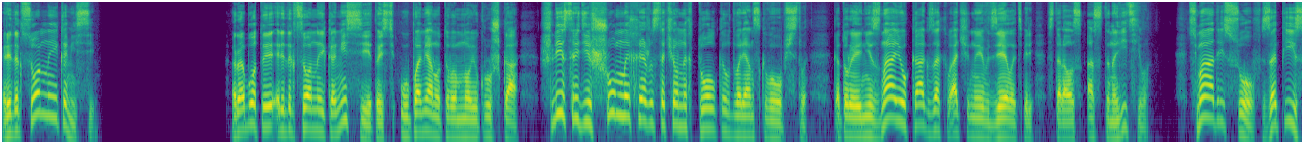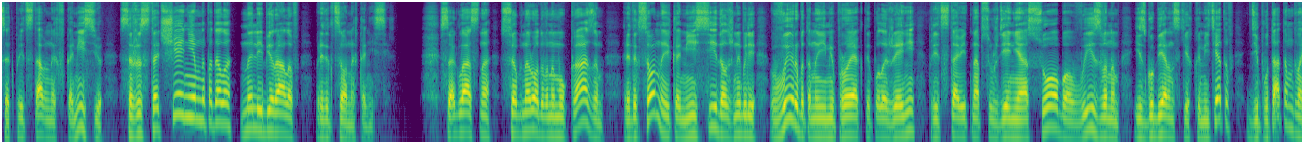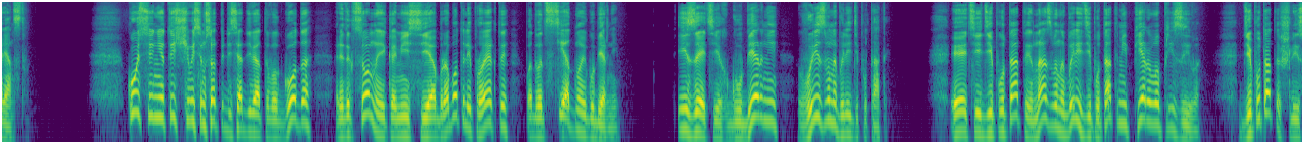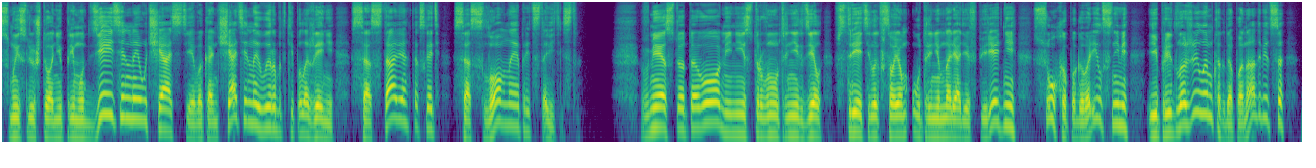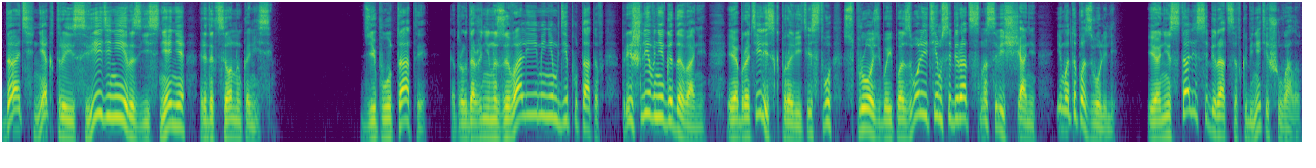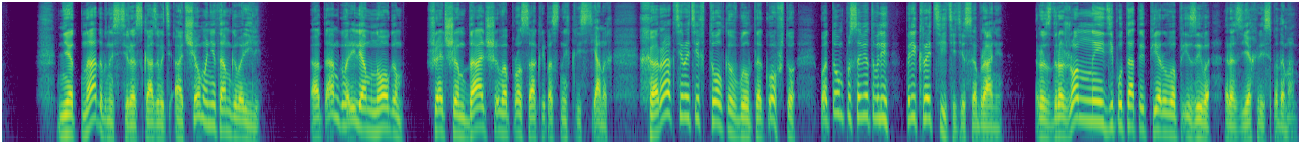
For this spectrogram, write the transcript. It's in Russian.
Редакционные комиссии. Работы редакционной комиссии, то есть упомянутого мною кружка, шли среди шумных и ожесточенных толков дворянского общества, которое, не знаю, как захваченное в дело, теперь старалось остановить его. Тьма адресов, записок, представленных в комиссию, с ожесточением нападала на либералов в редакционных комиссиях. Согласно с обнародованным указом, редакционные комиссии должны были выработанные ими проекты положений представить на обсуждение особо вызванным из губернских комитетов депутатам дворянства. К осени 1859 года редакционные комиссии обработали проекты по 21 губернии. Из этих губерний вызваны были депутаты. Эти депутаты названы были депутатами первого призыва. Депутаты шли с мыслью, что они примут деятельное участие в окончательной выработке положений, составе, так сказать, сословное представительство. Вместо того министр внутренних дел встретил их в своем утреннем наряде в передней, сухо поговорил с ними и предложил им, когда понадобится, дать некоторые сведения и разъяснения редакционным комиссиям. Депутаты, которых даже не называли именем депутатов, пришли в негодование и обратились к правительству с просьбой позволить им собираться на совещание. Им это позволили, и они стали собираться в кабинете Шувалова. Нет надобности рассказывать, о чем они там говорили. А там говорили о многом, шедшем дальше вопроса о крепостных крестьянах. Характер этих толков был таков, что потом посоветовали прекратить эти собрания. Раздраженные депутаты первого призыва разъехались по домам.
